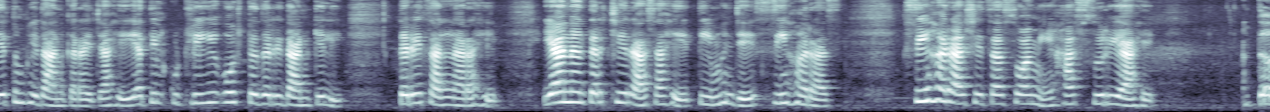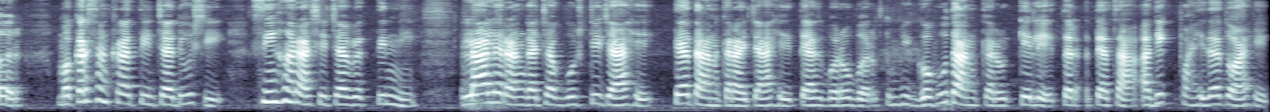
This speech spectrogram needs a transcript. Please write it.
ते तुम्ही दान करायचे आहे. यातील कुठलीही गोष्ट जरी दान केली तरी चालणार आहे. यानंतरची रास आहे ती म्हणजे सिंह रास. सिंह राशीचा स्वामी हा सूर्य आहे. तर मकर संक्रांतीच्या दिवशी सिंह राशीच्या व्यक्तींनी लाल रंगाच्या गोष्टी ज्या आहेत त्या दान करायच्या आहे. त्याचबरोबर तुम्ही गहू दान कर केले तर त्याचा अधिक फायदा जो आहे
